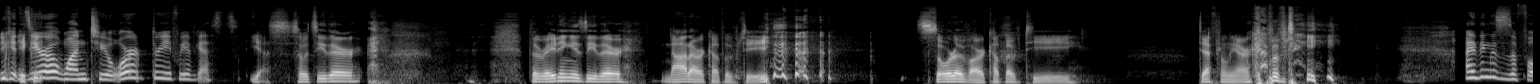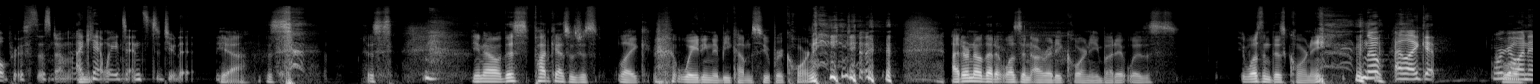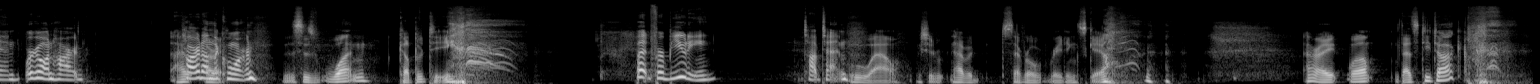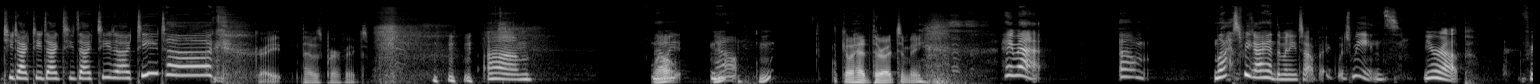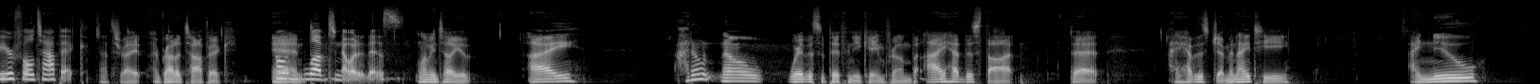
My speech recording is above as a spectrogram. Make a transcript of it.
You get zero, one, two, or three if we have guests. yes, so it's either the rating is either not our cup of tea, sort of our cup of tea, definitely our cup of tea. I think this is a foolproof system. I can't wait to institute it. yeah this this you know this podcast was just like waiting to become super corny i don't know that it wasn't already corny but it was it wasn't this corny nope, I like it. We're Cool. going in. We're going hard. I- Hard on all the corn. this is one cup of tea But for beauty, top 10. Ooh, wow we should have a several rating scale all right well that's tea talk Tea talk, tea talk, tea talk, tea talk, tea talk. great that was perfect Um, Well, no, no. Go ahead throw it to me Hey, Matt. Um, last week I had the mini topic, which means you're up for your full topic. that's right i brought a topic I and would love to know what it is. let me tell you, I I don't know where this epiphany came from, but I had this thought that I have this Gemini tea. I knew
